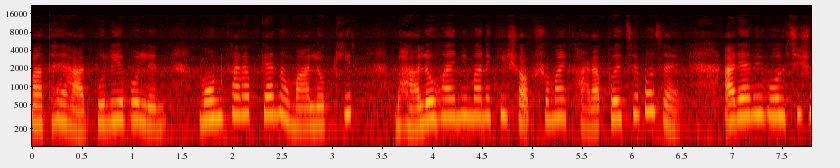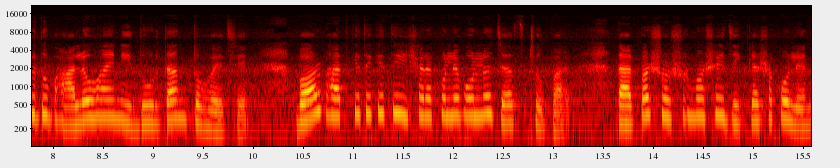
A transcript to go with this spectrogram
মাথায় হাত বুলিয়ে বললেন, মন খারাপ কেন, মা লক্ষ্মীর? ভালো হয়নি মানে কি সব সময় খারাপ হয়েছে বোঝায়? আরে আমি বলছি শুধু ভালো হয়নি, দুর্দান্ত হয়েছে। বর ভাত খেতে খেতে ইশারা করলে বলল, জাস্ট সুপার। তারপর শ্বশুরমশাই জিজ্ঞাসা করলেন,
